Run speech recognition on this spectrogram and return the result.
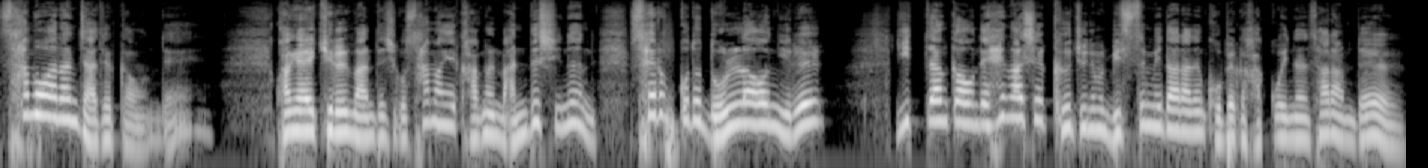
사모하는 자들 가운데 광야의 길을 만드시고 사망의 강을 만드시는 새롭고도 놀라운 일을 이 땅 가운데 행하실 그 주님을 믿습니다라는 고백을 갖고 있는 사람들,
